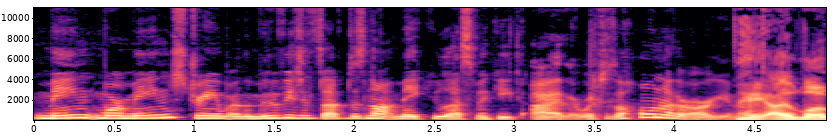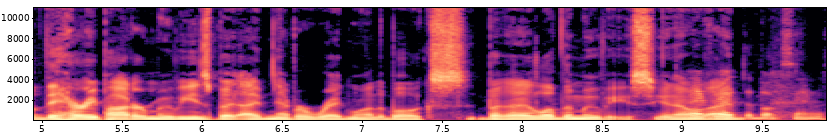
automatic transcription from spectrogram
main more mainstream or the movies and stuff does not make you less of a geek either, which is a whole nother argument. Hey, I love the Harry Potter movies, but I've never read one of the books. But I love the movies. You know, I've I- read the books and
